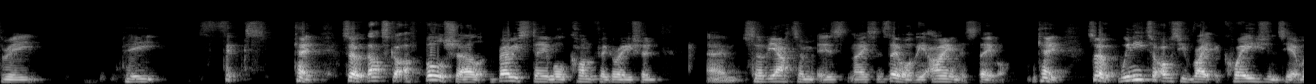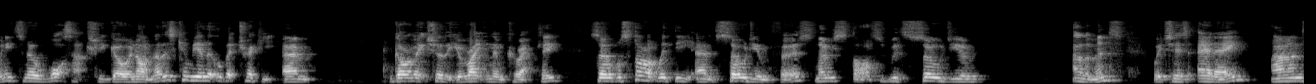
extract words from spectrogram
3p6. Okay, so that's got a full shell, very stable configuration. Um, so the atom is nice and stable, the ion is stable. Okay, so we need to obviously write equations here. We need to know what's actually going on. Now this can be a little bit tricky. Um, got to make sure that you're writing them correctly. So we'll start with the um, sodium first. Now we started with sodium element, which is Na, and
